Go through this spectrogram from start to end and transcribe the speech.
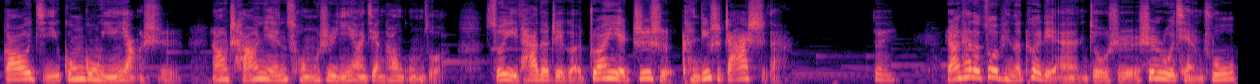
高级公共营养师，然后常年从事营养健康工作。所以他的这个专业知识肯定是扎实的，对。然后他的作品的特点就是深入浅出、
